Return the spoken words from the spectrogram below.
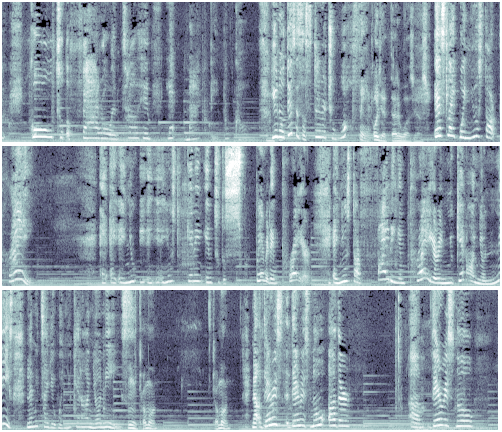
Go to the Pharaoh and tell him, Let my people go. You know, this is a spiritual warfare. Oh yeah, that it was. Yes. It's like when you start praying and, and, and you and you start getting into the spirit in prayer and you start fighting in prayer and you get on your knees. Let me tell you, when you get on your knees, Mm, come on. Come on. now there is there is no other um there is no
